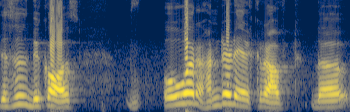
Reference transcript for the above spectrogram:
This is because over 100 aircraft the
